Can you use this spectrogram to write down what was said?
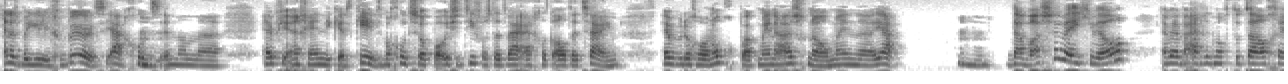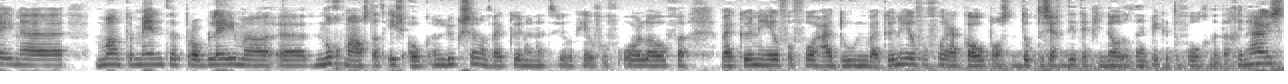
En dat is bij jullie gebeurd. Ja, goed. En dan eh, heb je een gehandicapt kind. Maar goed, zo positief als dat wij eigenlijk altijd zijn, hebben we er gewoon opgepakt, mee naar huis genomen. En eh, ja, daar was ze, weet je wel. We hebben eigenlijk nog totaal geen eh, mankementen, problemen. Eh, nogmaals, dat is ook een luxe. Want wij kunnen natuurlijk heel veel veroorloven. Wij kunnen heel veel voor haar doen. Wij kunnen heel veel voor haar kopen. Als de dokter zegt, dit heb je nodig, dan heb ik het de volgende dag in huis.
